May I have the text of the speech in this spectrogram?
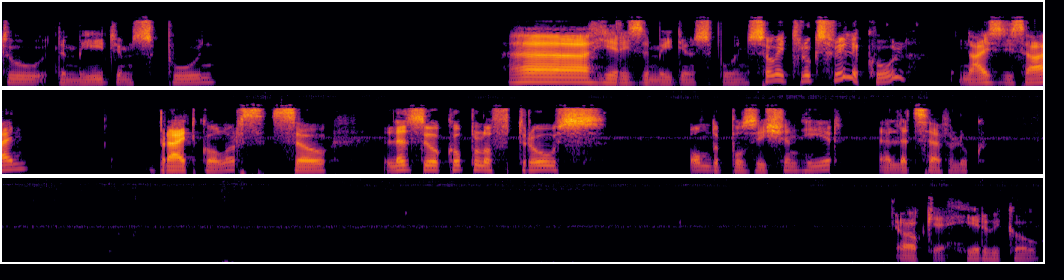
to the medium spoon. Uh, here is the medium spoon. So it looks really cool. Nice design, bright colors. So let's do a couple of throws on the position here and let's have a look. Okay, here we go.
